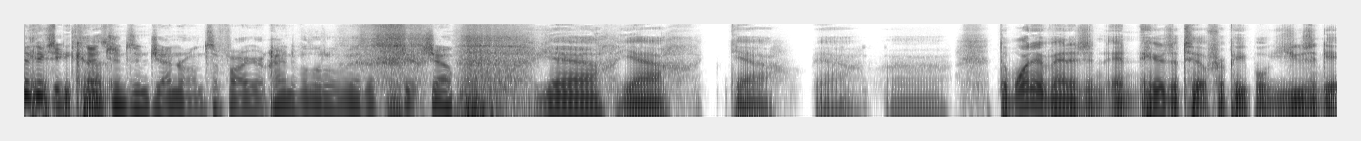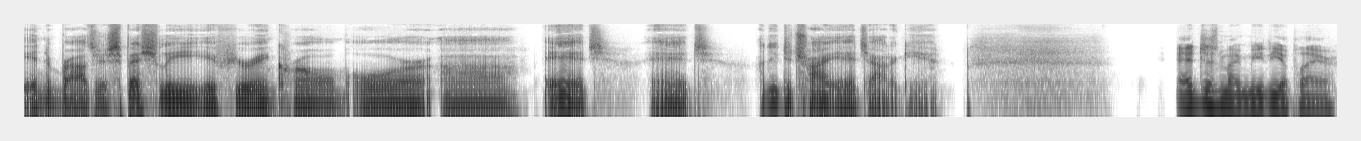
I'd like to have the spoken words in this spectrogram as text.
I think extensions in general in Safari are kind of a little bit of a shit show. Yeah, yeah, yeah, yeah. Uh, the one advantage, and, and here's a tip for people using it in the browser, especially if you're in Chrome or uh, Edge. Edge. I need to try Edge out again. Edge is my media player.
